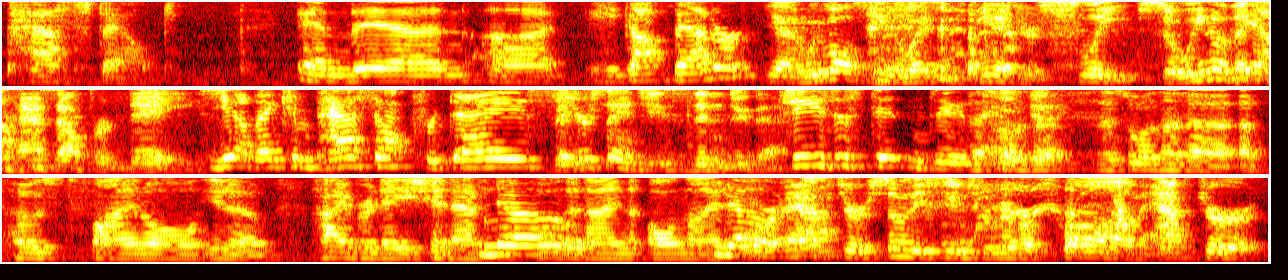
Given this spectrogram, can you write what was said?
passed out. And then uh, he got better. Yeah, and we've all seen the way some teenagers sleep, so we know they Yeah. can pass out for days. Yeah, they can pass out for days. So you're saying Jesus didn't do that? Jesus didn't do This that. wasn't, this wasn't a, a post-final, you know, hibernation after No. you pulled a nine all night. No. Or after some of these students remember prom, after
